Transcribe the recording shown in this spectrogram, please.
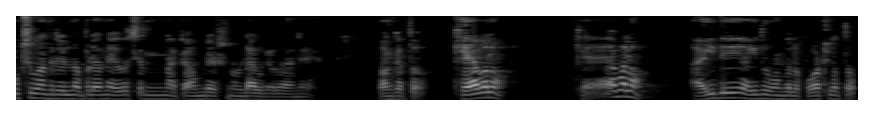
ముఖ్యమంత్రి వెళ్ళినప్పుడైనా ఏదో చిన్న అకామిడేషన్ ఉండాలి కదా అనే వంకతో కేవలం కేవలం ఐదే ఐదు వందల కోట్లతో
